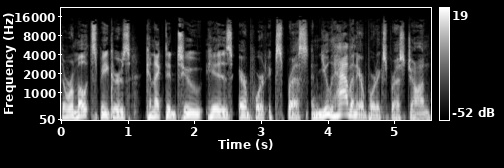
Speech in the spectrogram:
the remote speakers connected to his Airport Express. And you have an Airport Express, John.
